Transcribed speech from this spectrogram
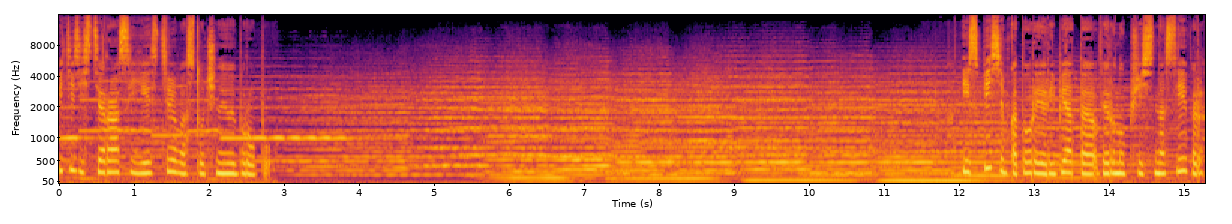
50 раз ездил в Восточную Европу. Из писем, которые ребята, вернувшись на север,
